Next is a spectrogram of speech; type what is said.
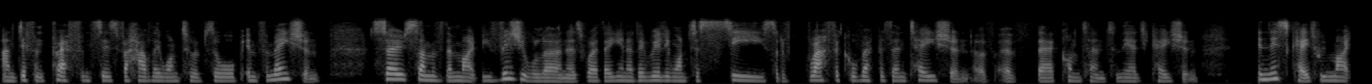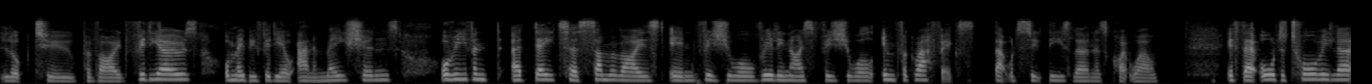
and different preferences for how they want to absorb information. So some of them might be visual learners where they, you know, they really want to see sort of graphical representation of, of their content and the education. In this case, we might look to provide videos or maybe video animations or even uh, data summarized in visual, really nice visual infographics. That would suit these learners quite well. If they're auditory, le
